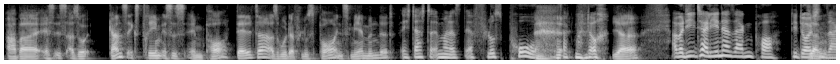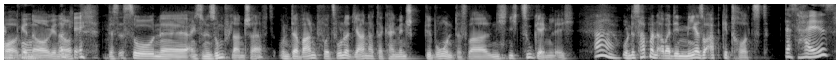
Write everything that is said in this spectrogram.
Aber es ist also Ganz extrem ist es im Po-Delta, also wo der Fluss Po ins Meer mündet. Ich dachte immer, das ist der Fluss Po, sagt man doch. ja. Aber die Italiener sagen Po, die Deutschen sagen, sagen Po. Genau, genau. Okay. Das ist so eine, eigentlich so eine Sumpflandschaft. Und da waren vor 200 Jahren hat da kein Mensch gewohnt. Das war nicht, nicht zugänglich. Ah. Und das hat man aber dem Meer so abgetrotzt. Das heißt?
